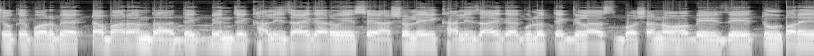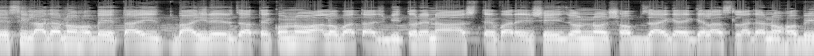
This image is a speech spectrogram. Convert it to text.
চোখে পড়বে একটা বারান্দা। দেখবেন যে খালি জায়গা রয়েছে। আসলে এই খালি জায়গাগুলোতে গ্লাস বসানো হবে, যেহেতু পরে এসি লাগানো হবে, তাই বাইরের যাতে কোনো আলো বাতাস ভিতরে না আসতে পারে, সেই জন্য সব জায়গায় গ্লাস লাগানো হবে।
